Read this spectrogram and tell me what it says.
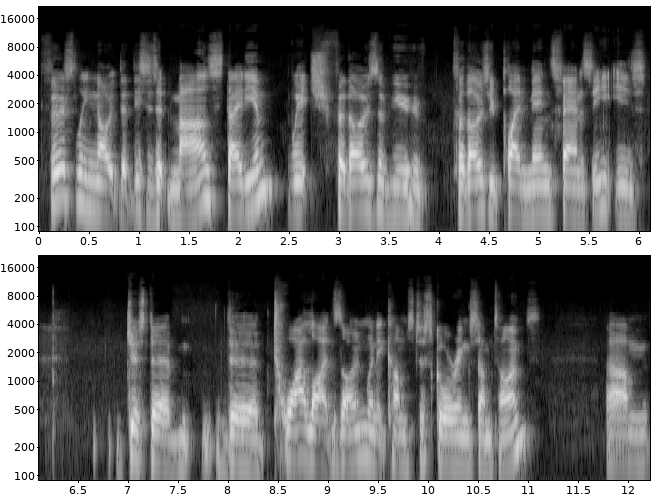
firstly note that this is at Mars Stadium, which for those of you who for those who play men's fantasy is just a, um, the twilight zone when it comes to scoring sometimes. Um,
